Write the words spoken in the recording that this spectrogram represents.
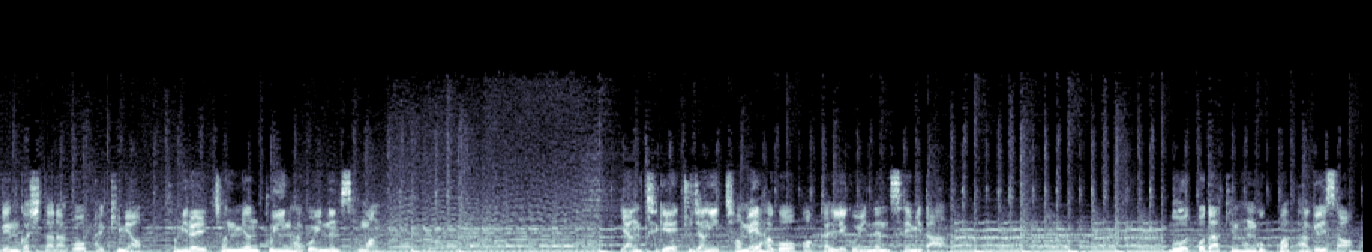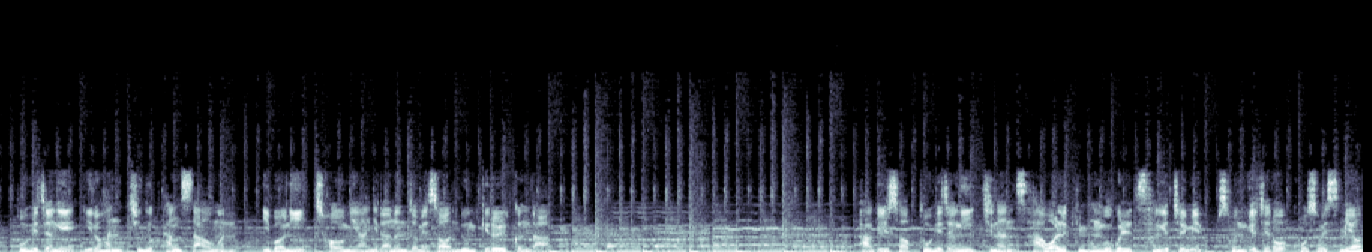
된 것이다라고 밝히며 혐의를 전면 부인하고 있는 상황. 양측의 주장이 첨예하고 엇갈리고 있는 셈이다. 무엇보다 김홍국과 박일서 부회장의 이러한 진흙탕 싸움은 이번이 처음이 아니라는 점에서 눈길을 끈다. 박일서 부회장이 지난 4월 김홍국을 상해죄 및 손괴죄로 고소했으며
